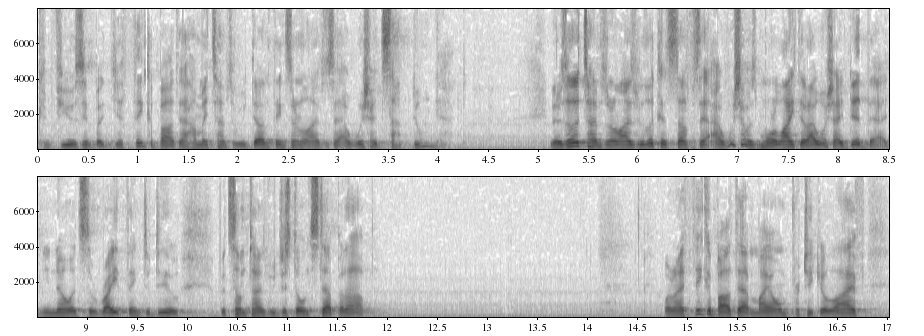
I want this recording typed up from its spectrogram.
confusing, but you think about that. How many times have we done things in our lives and say, I wish I'd stopped doing that? And there's other times in our lives we look at stuff and say, I wish I was more like that. I wish I did that. And you know it's the right thing to do, but sometimes we just don't step it up. When I think about that in my own particular life,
